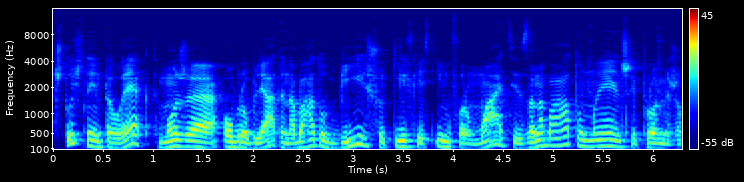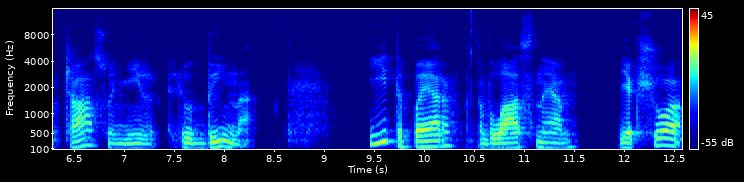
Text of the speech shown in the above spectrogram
штучний інтелект може обробляти набагато більшу кількість інформації за набагато менший проміжок часу, ніж людина. І тепер, власне, якщо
